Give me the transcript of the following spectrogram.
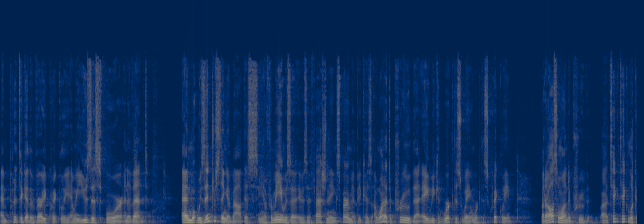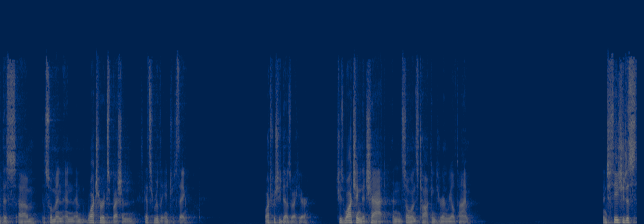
and put it together very quickly, and we used this for an event. And what was interesting about this, you know, for me, it was a, it was a fascinating experiment because I wanted to prove that, A, we could work this way and work this quickly, but I also wanted to prove, uh, take, take a look at this, um, this woman and, and watch her expression. It gets really interesting. Watch what she does right here. She's watching the chat and someone's talking to her in real time. And see, she just,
